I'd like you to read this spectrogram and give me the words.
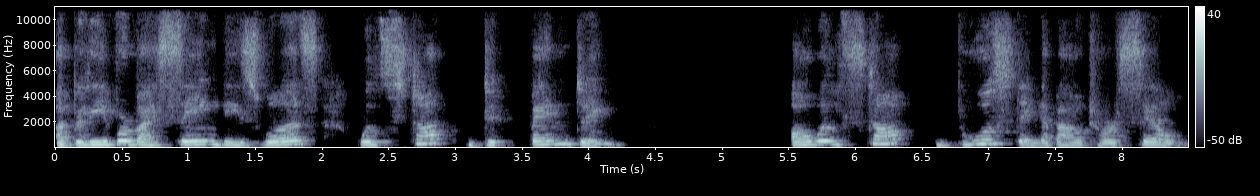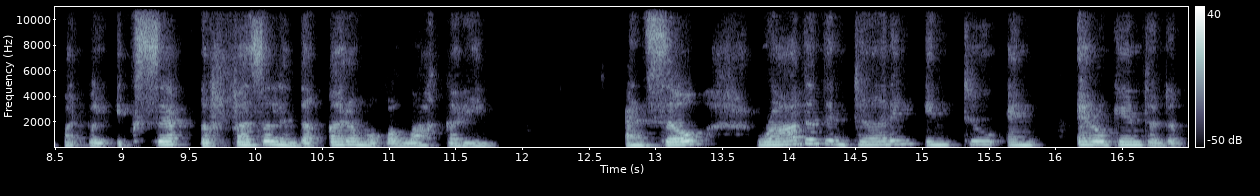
A believer by saying these words will stop depending or will stop boasting about herself, but will accept the fazl and the karam of Allah Kareem. And so rather than turning into an arrogant and a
